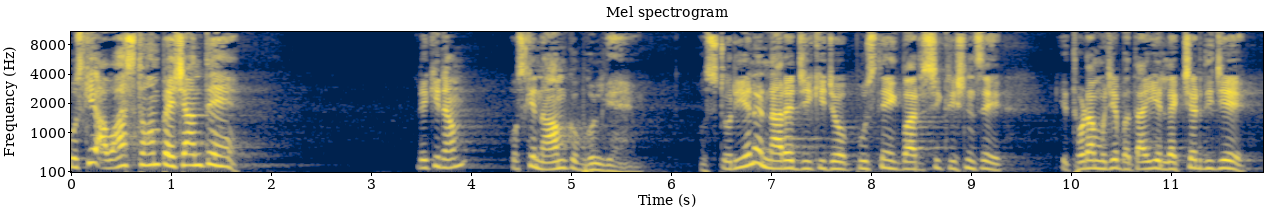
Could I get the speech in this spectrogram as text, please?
उसकी आवाज़ तो हम पहचानते हैं। लेकिन हम उसके नाम को भूल गए हैं। वो स्टोरी है ना, नारद जी की, जो पूछते हैं एक बार श्री कृष्ण से कि थोड़ा मुझे बताइए लेक्चर दीजिए,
